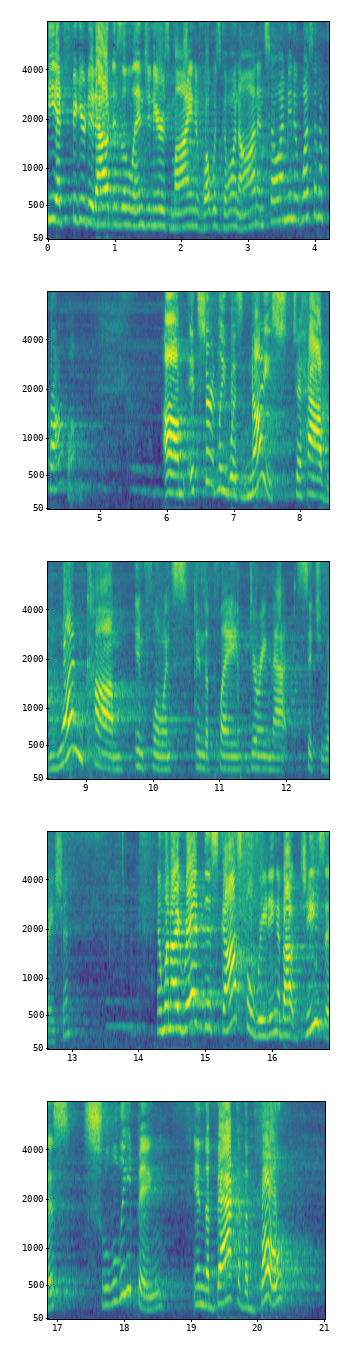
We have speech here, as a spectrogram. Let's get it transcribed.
he had figured it out in his little engineer's mind of what was going on, and so, I mean, it wasn't a problem. Um, it certainly was nice to have one calm influence in the plane during that situation. And when I read this gospel reading about Jesus sleeping in the back of the boat,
